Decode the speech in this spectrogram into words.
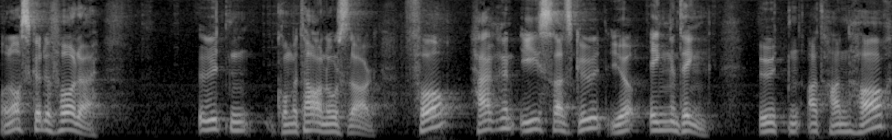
Og nå skal du få det uten kommentar noe slag. For Herren Israels Gud gjør ingenting uten at han har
